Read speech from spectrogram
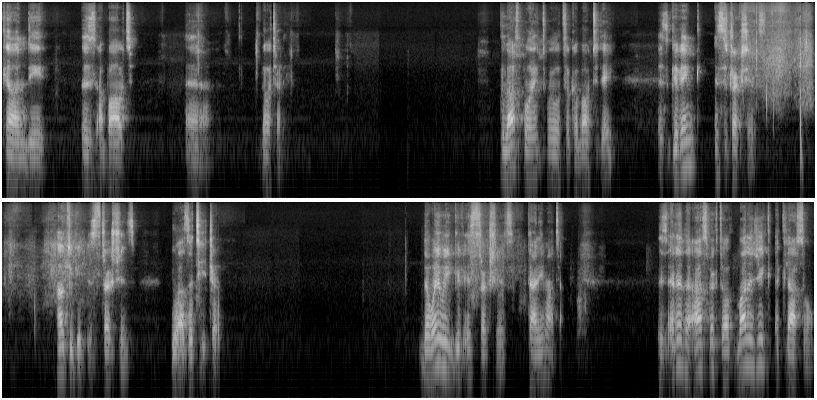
candy this is about uh, lottery the last point we will talk about today is giving instructions how to give instructions you as a teacher the way we give instructions تعليمات is another aspect of managing a classroom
